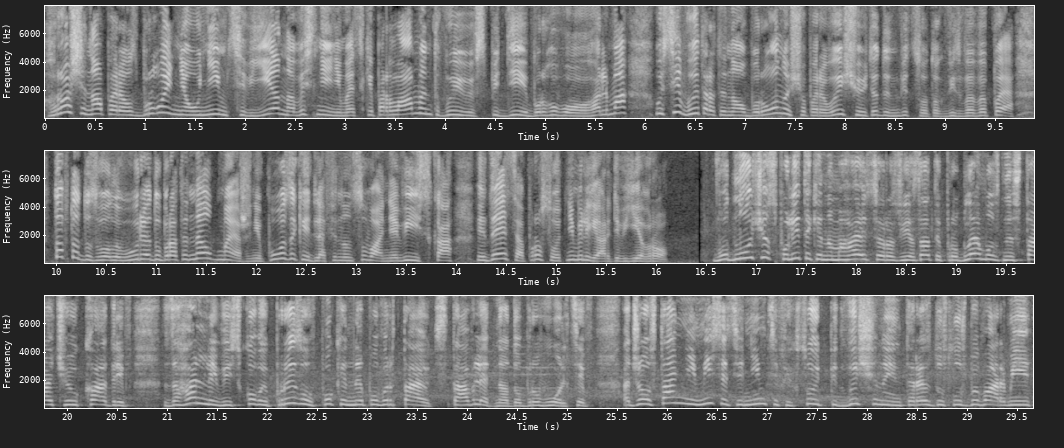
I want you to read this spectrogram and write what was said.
Гроші на переозброєння у німців є. Навесні німецький парламент вивів з під дії боргового гальма усі витрати на оборону, що перевищують 1% від ВВП. Тобто дозволив уряду брати необмежені позики для фінансування війська. Йдеться про сотні мільярдів євро. Водночас політики намагаються розв'язати проблему з нестачею кадрів. Загальний військовий призов поки не повертають, ставлять на добровольців. Адже останні місяці німці фіксують підвищений інтерес до служби в армії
